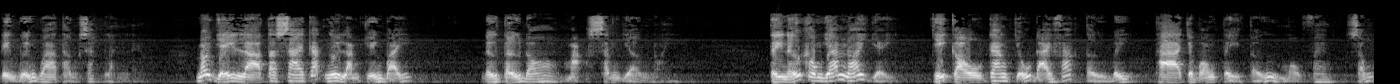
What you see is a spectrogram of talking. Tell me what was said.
Điền Quyển qua thần sắc lạnh lẽo. Nói vậy là ta sai các ngươi làm chuyện bậy. Nữ tử đó mặt xanh dờn nói. Tỳ nữ không dám nói vậy. Chỉ cầu trang chủ đại phát từ bi. Tha cho bọn tỳ tử một phen sống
